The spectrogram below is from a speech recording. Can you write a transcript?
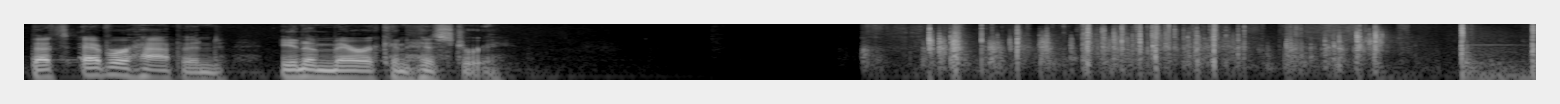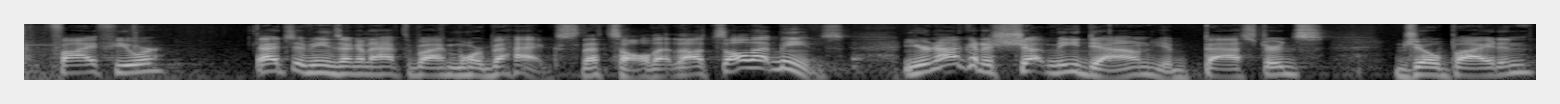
that's ever happened in American history. Five fewer? That just means I'm going to have to buy more bags. That's all that, that's all that means. You're not going to shut me down, you bastards, Joe Biden.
